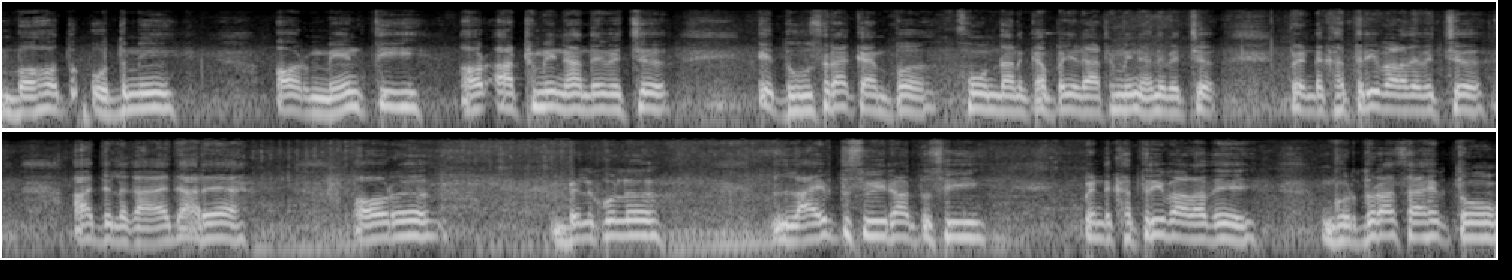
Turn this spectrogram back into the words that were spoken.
ਬਹੁਤ ਉਦਮੀ ਔਰ ਮਿਹਨਤੀ ਔਰ 8 ਮਹੀਨਿਆਂ ਦੇ ਵਿੱਚ ਇਹ ਦੂਸਰਾ ਕੈਂਪ ਖੂਨਦਾਨ ਕੈਂਪ ਜਿਹੜਾ 8 ਮਹੀਨਿਆਂ ਦੇ ਵਿੱਚ ਪਿੰਡ ਖੱਤਰੀਵਾਲਾ ਦੇ ਵਿੱਚ ਅੱਜ ਲਗਾਇਆ ਜਾ ਰਿਹਾ ਹੈ। ਔਰ ਬਿਲਕੁਲ ਲਾਈਵ ਤਸਵੀਰਾਂ ਤੁਸੀਂ ਪਿੰਡ ਖੱਤਰੀਵਾਲਾ ਦੇ ਗੁਰਦੁਆਰਾ ਸਾਹਿਬ ਤੋਂ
